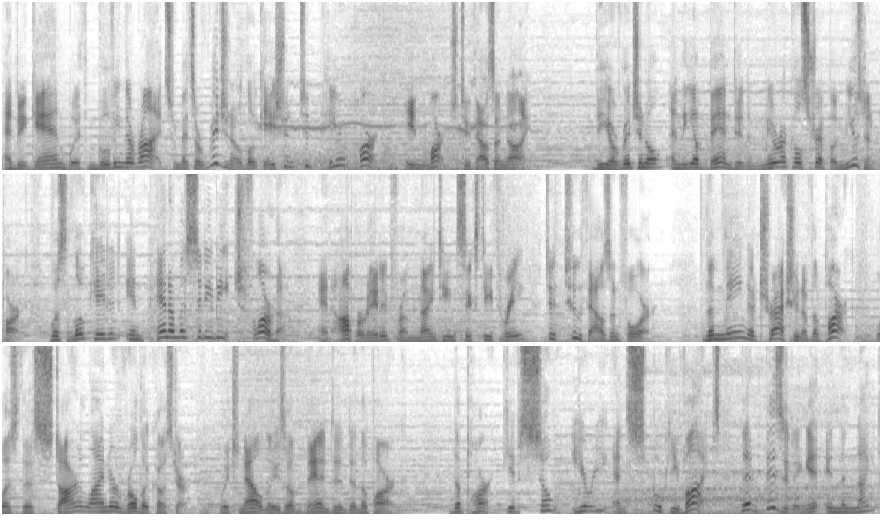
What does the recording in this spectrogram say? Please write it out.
and began with moving the rides from its original location to Pier Park in March 2009. The original and the abandoned Miracle Strip amusement park was located in Panama City Beach, Florida, and operated from 1963 to 2004. The main attraction of the park was the Starliner roller coaster, which now lays abandoned in the park. The park gives so eerie and spooky vibes that visiting it in the night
